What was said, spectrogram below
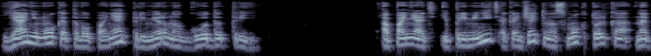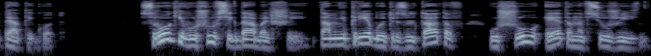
Я не мог этого понять примерно года три. А понять и применить окончательно смог только на пятый год. Сроки в УШУ всегда большие. Там не требуют результатов. УШУ – это на всю жизнь.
